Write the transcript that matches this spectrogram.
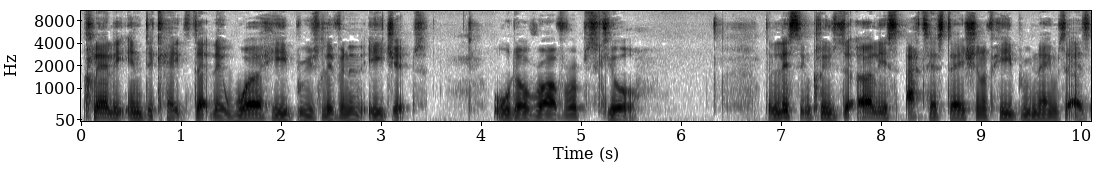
clearly indicates that there were Hebrews living in Egypt, although rather obscure. The list includes the earliest attestation of Hebrew names that has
